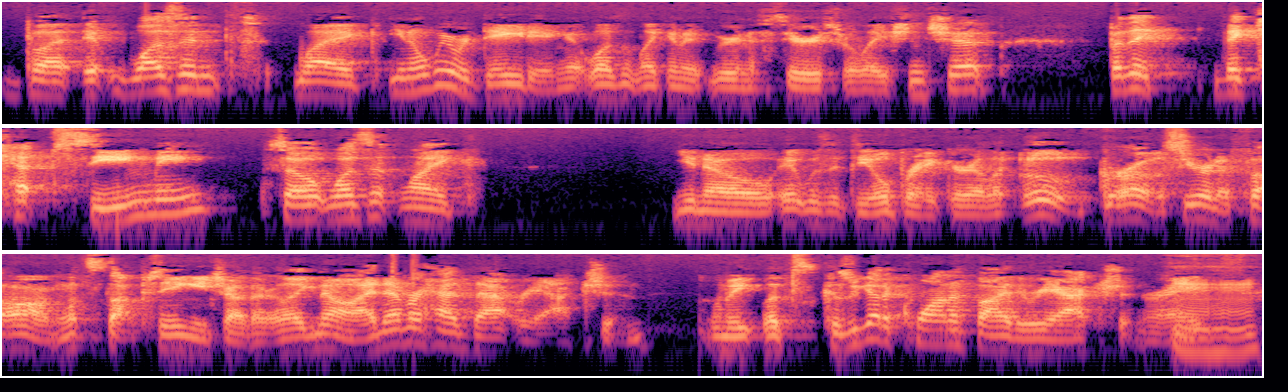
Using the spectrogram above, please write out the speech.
but it wasn't like, you know, we were dating. It wasn't like in a, we were in a serious relationship, but they, they kept seeing me. So it wasn't like, you know, it was a deal breaker. Like, oh, gross, you're in a thong. Let's stop seeing each other. Like, no, I never had that reaction. Let me let's because we got to quantify the reaction, right? Mhm.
